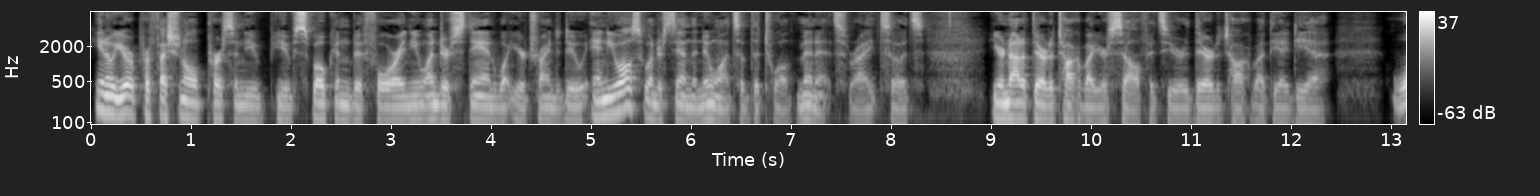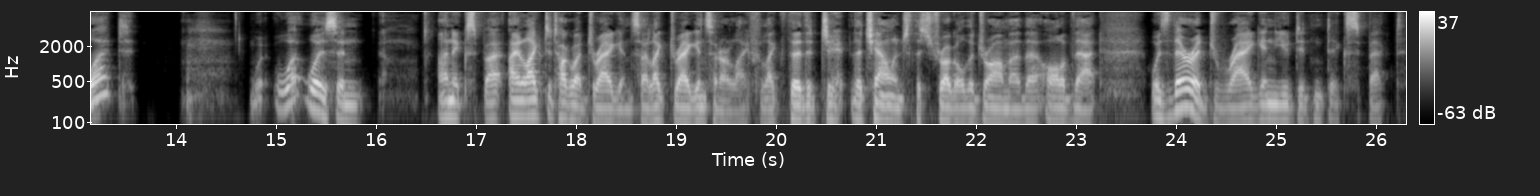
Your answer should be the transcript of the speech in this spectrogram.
you know, you're a professional person. You, you've spoken before and you understand what you're trying to do. And you also understand the nuance of the 12 minutes, right? So it's, you're not there to talk about yourself. It's you're there to talk about the idea. What, what was an unexpected? I like to talk about dragons. I like dragons in our life, like the, the, the challenge, the struggle, the drama, the, all of that. Was there a dragon you didn't expect?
